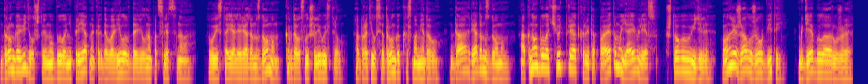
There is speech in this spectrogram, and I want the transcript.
Дронго видел, что ему было неприятно, когда Вавилов давил на подследственного. Вы стояли рядом с домом, когда услышали выстрел. Обратился Дронго к Космомедову. «Да, рядом с домом. Окно было чуть приоткрыто, поэтому я и влез. Что вы увидели? Он лежал уже убитый. Где было оружие?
